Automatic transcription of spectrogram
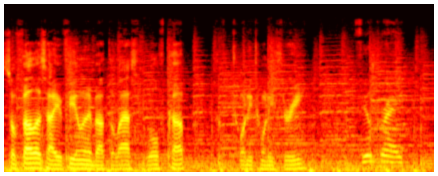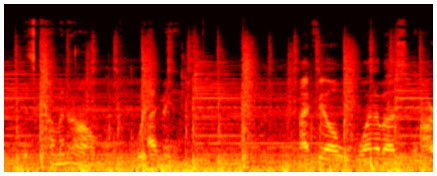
So fellas, how you feeling about the last Wolf Cup of 2023? Feel great. It's coming home with I- me. I feel one of us in our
